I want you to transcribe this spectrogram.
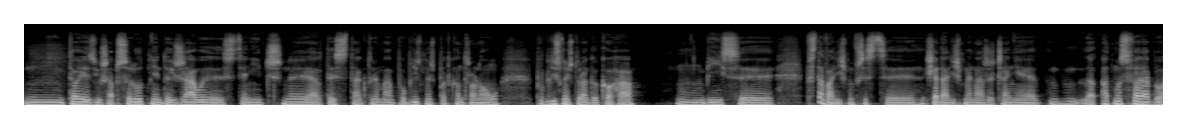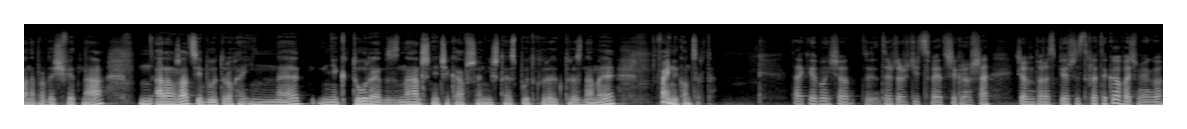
mm, to jest już absolutnie dojrzały, sceniczny artysta, który ma publiczność pod kontrolą, publiczność, która go kocha. Mm, Bis, y, wstawaliśmy wszyscy, siadaliśmy na życzenie. Mm, Atmosfera była naprawdę świetna. Aranżacje były trochę inne, niektóre znacznie ciekawsze niż te z płyt, które, które znamy. Fajny koncert. Tak, ja bym chciał też dorzucić swoje trzy grosze. Chciałbym po raz pierwszy skrytykować mojego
